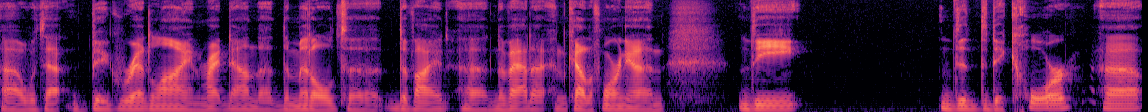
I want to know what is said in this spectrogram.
uh, with that big red line right down the, the middle to divide uh, Nevada and California, and the the, the decor uh,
